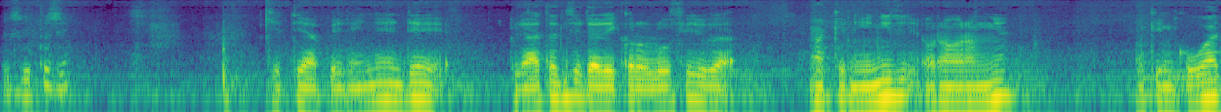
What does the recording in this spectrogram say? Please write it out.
di situ sih. Tiap ininya dia kelihatan sih dari kru Luffy juga makin ini sih orang-orangnya makin kuat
